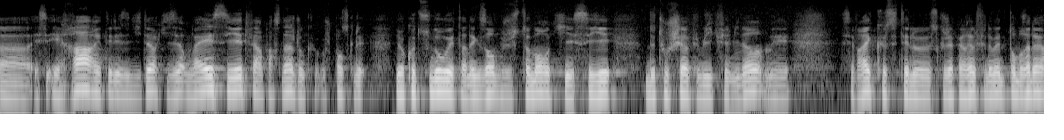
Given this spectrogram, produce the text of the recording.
Euh, et, rares étaient les éditeurs qui disaient on va essayer de faire un personnage. Donc je pense que Yoko Tsuno est un exemple justement qui essayait de toucher un public féminin, mais c'est vrai que c'était ce que j'appellerais le phénomène Tomb Raider.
